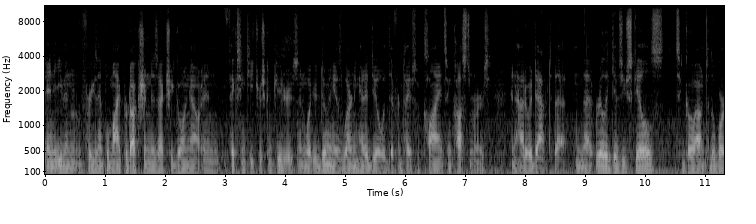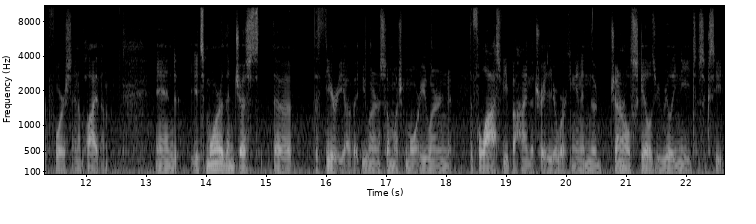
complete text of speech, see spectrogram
and even, for example, my production is actually going out and fixing teachers' computers. And what you're doing is learning how to deal with different types of clients and customers and how to adapt to that. And that really gives you skills to go out into the workforce and apply them. And it's more than just the, the theory of it. You learn so much more. You learn the philosophy behind the trade that you're working in and the general skills you really need to succeed.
